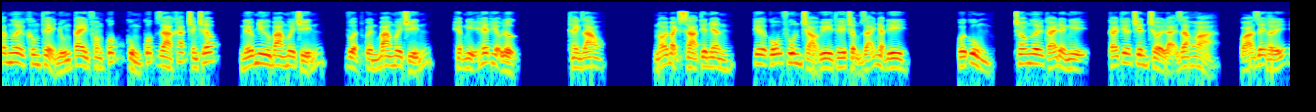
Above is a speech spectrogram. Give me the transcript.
các ngươi không thể nhúng tay phong quốc cùng quốc gia khác tranh chấp, nếu như ba mươi chín, vượt quyền ba mươi chín, hiệp nghị hết hiệu lực. Thành giao. Nói bạch xa tiên nhân, kia cỗ phun trào uy thế chậm rãi nhặt đi. Cuối cùng, cho ngươi cái đề nghị, cái kia trên trời đại gia hỏa, quá dễ thấy,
